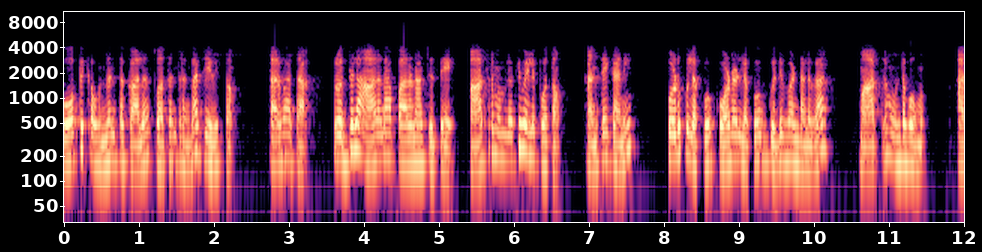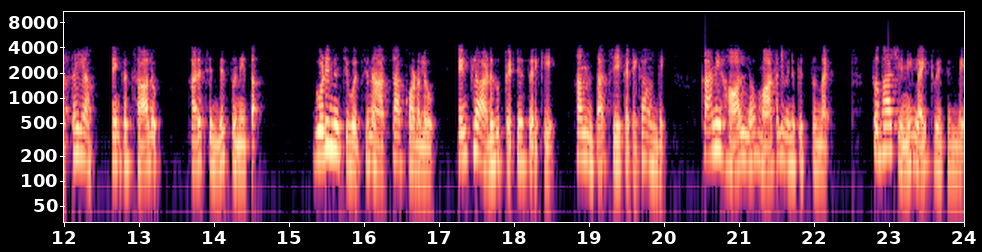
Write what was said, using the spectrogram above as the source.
ఓపిక ఉన్నంతకాలం స్వతంత్రంగా జీవిస్తాం. తర్వాత వృద్ధుల ఆలనా పాలనా చూసే ఆశ్రమంలోకి వెళ్ళిపోతాం. అంతేగాని కొడుకులకు కోడళ్ళకు గుదిబండలుగా మాత్రం ఉండబోము. అత్తయ్య ఇంక చాలు అరిచింది సునీత. గుడి నుంచి వచ్చిన అత్తా కోడలు ఇంట్లో అడుగు పెట్టేసరికి అంతా చీకటిగా ఉంది. కానీ హాల్లో మాటలు వినిపిస్తున్నాయి. సుభాషిని లైట్ వేసింది.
